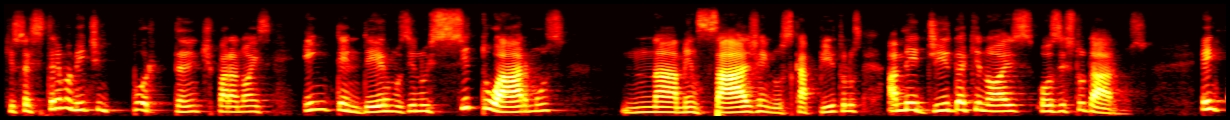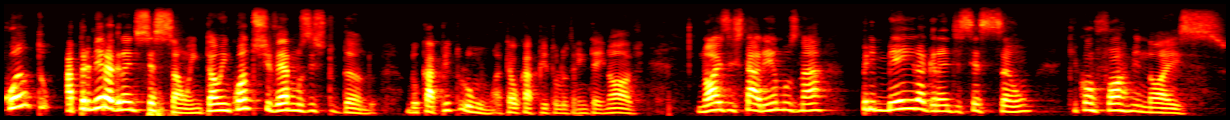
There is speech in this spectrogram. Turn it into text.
que isso é extremamente importante para nós entendermos e nos situarmos na mensagem, nos capítulos, à medida que nós os estudarmos. Enquanto a primeira grande sessão, então, enquanto estivermos estudando do capítulo 1 até o capítulo 39, nós estaremos na primeira grande sessão, que conforme nós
